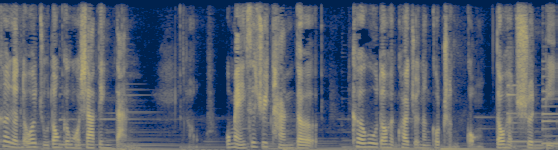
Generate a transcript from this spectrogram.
客人都会主动跟我下订单。好，我每一次去谈的客户都很快就能够成功，都很顺利。”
